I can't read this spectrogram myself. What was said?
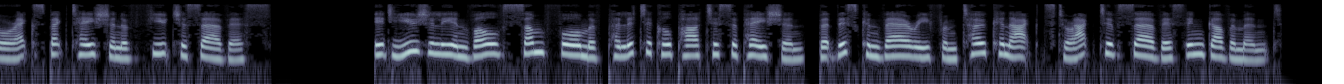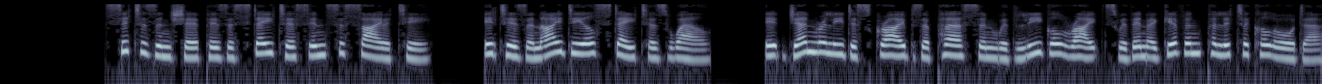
or expectation of future service. It usually involves some form of political participation, but this can vary from token acts to active service in government. Citizenship is a status in society. It is an ideal state as well. It generally describes a person with legal rights within a given political order.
